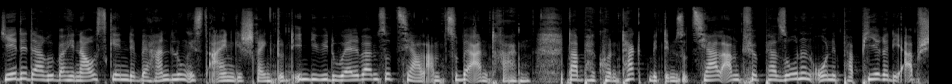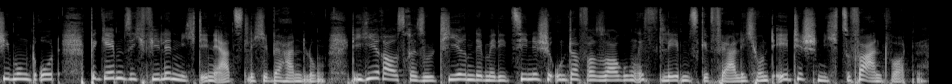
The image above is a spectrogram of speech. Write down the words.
Jede darüber hinausgehende Behandlung Behandlung ist eingeschränkt und individuell beim Sozialamt zu beantragen. Da per Kontakt mit dem Sozialamt für Personen ohne Papiere die Abschiebung droht, begeben sich viele nicht in ärztliche Behandlung. Die hieraus resultierende medizinische Unterversorgung ist lebensgefährlich und ethisch nicht zu verantworten.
